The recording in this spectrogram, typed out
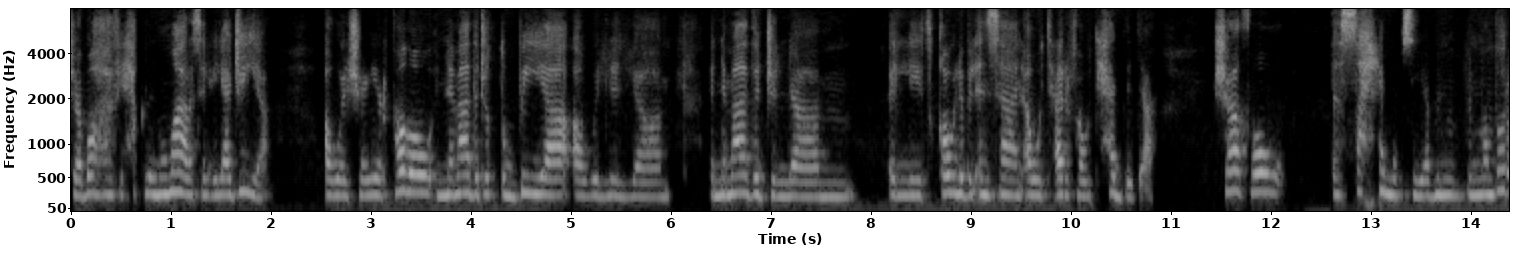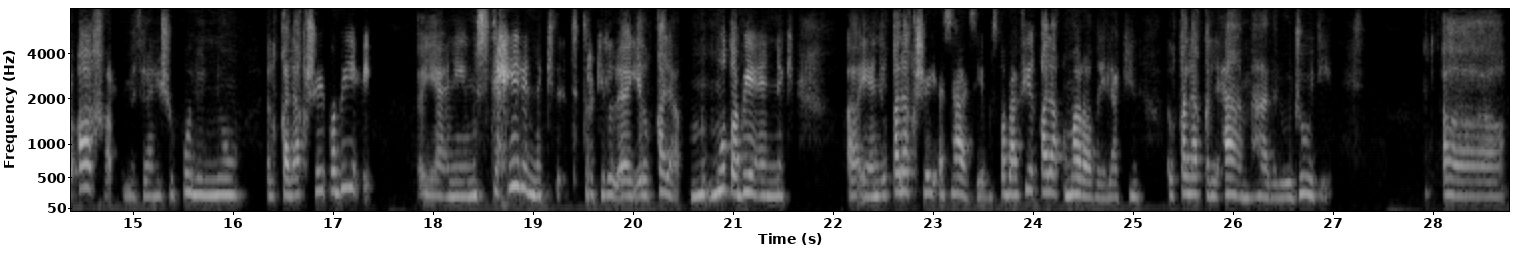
جابوها في حقل الممارسة العلاجية. أول شيء رفضوا النماذج الطبية أو ال- النماذج ال- اللي تقولب الإنسان أو تعرفه وتحدده شافوا الصحة النفسية من من منظور آخر مثلا يشوفون إنه القلق شيء طبيعي. يعني مستحيل إنك تترك ال- القلق. مو طبيعي إنك آه، يعني القلق شيء أساسي. بس طبعا في قلق مرضي لكن القلق العام هذا الوجودي. آه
